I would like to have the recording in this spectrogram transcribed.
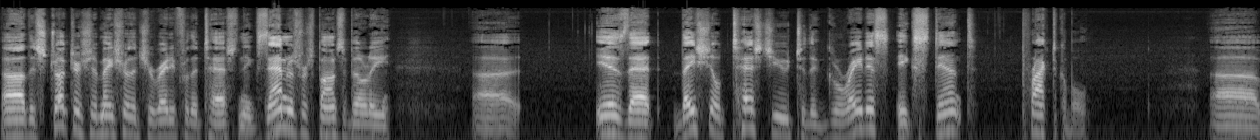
Uh, the instructor should make sure that you're ready for the test, and the examiner's responsibility uh, is that they shall test you to the greatest extent practicable uh,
